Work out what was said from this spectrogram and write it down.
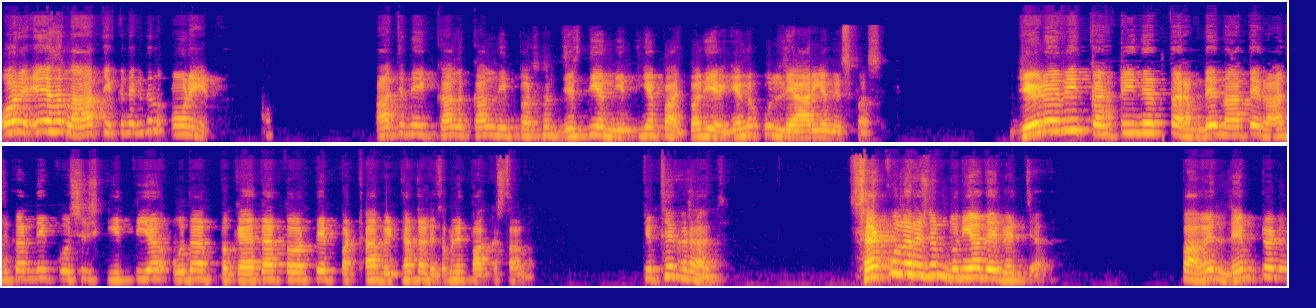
ਔਰ ਇਹ ਹਾਲਾਤ ਇੱਕ ਨਾ ਇੱਕ ਦਿਨ ਆਉਣੇ ਆ। ਅੱਜ ਨਹੀਂ ਕੱਲ ਕੱਲ ਨਹੀਂ ਪਰਸੋਂ ਜਿਸ ਦੀਆਂ ਨੀਤੀਆਂ ਭਾਜਪਾ ਦੀ ਹੈਗੀਆਂ ਨੇ ਉਹ ਲਿਆ ਰਹੀਆਂ ਨੇ ਇਸ ਪਾਸੇ। ਜਿਹੜੇ ਵੀ ਕੰਟਰੀ ਨੇ ਧਰਮ ਦੇ ਨਾਂ ਤੇ ਰਾਜ ਕਰਨ ਦੀ ਕੋਸ਼ਿਸ਼ ਕੀਤੀ ਆ, ਉਹਦਾ ਬਕਾਇਦਾ ਤੌਰ ਤੇ ਪੱਠਾ ਬਿਠਾ ਤੁਹਾਡੇ ਸਾਹਮਣੇ ਪਾਕਿਸਤਾਨ ਕਿੱਥੇ ਖੜਾ ਅੱਜ? ਸੈਕੂਲਰਿਜ਼ਮ ਦੁਨੀਆ ਦੇ ਵਿੱਚ ਆ। ਭਾਵੇਂ ਲਿਮਟਿਡ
